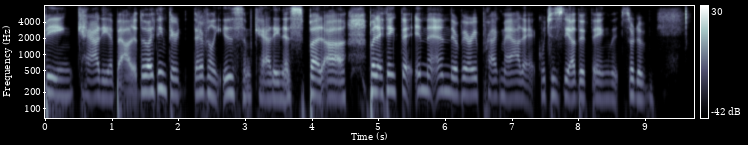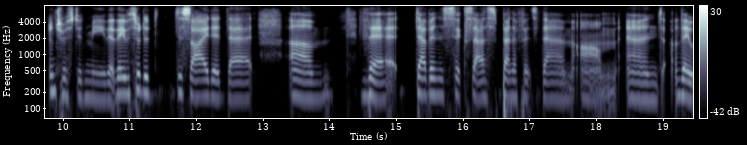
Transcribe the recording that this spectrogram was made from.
being catty about it though i think there definitely is some cattiness but uh but i think that in the end they're very pragmatic which is the other thing that sort of interested me that they've sort of decided that um that Devon's success benefits them, um, and they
